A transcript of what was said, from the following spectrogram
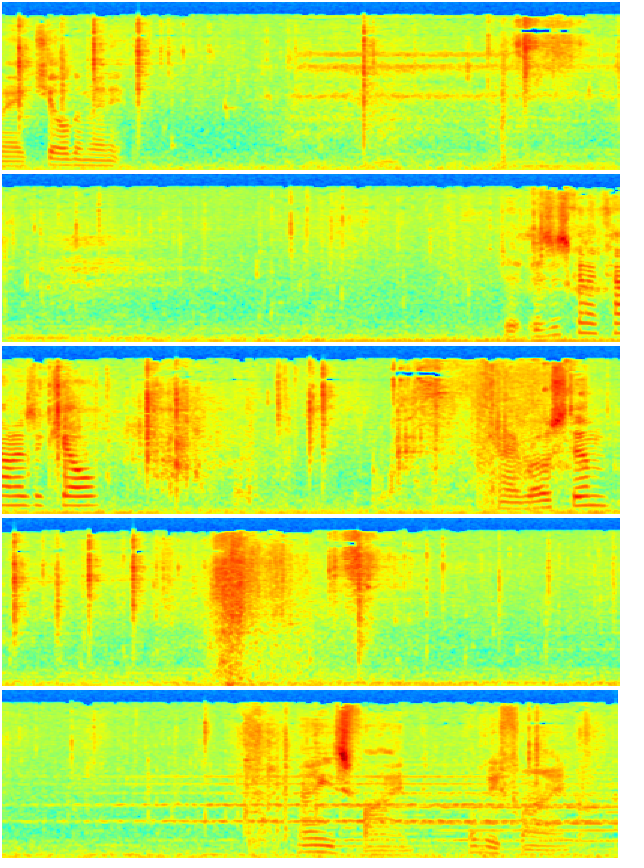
May have killed him in it. Is this gonna count as a kill? Can I roast him? He's fine. He'll be fine.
